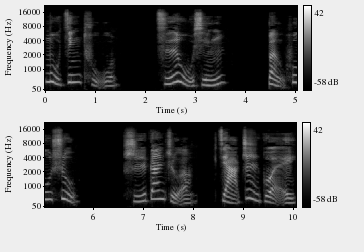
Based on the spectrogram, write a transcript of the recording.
木金土。此五行，本乎数。十干者，甲至癸。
